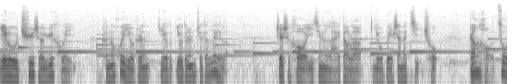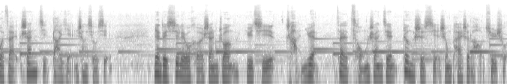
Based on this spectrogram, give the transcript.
一路曲折迂回，可能会有人有有的人觉得累了。这时候已经来到了牛背山的脊处，刚好坐在山脊大岩上休息，面对溪流和山庄，与其禅院在丛山间，正是写生拍摄的好去处。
